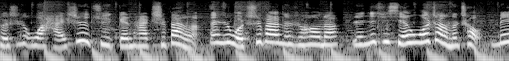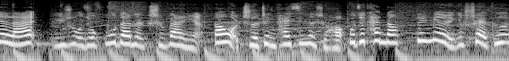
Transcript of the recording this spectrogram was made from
可是我还是去跟他吃饭了。但是我吃饭的时候呢，人家却嫌我长得丑，没来。于是我就孤单的吃饭呀。当我吃的正开心的时候，我就看到对面有一个帅哥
